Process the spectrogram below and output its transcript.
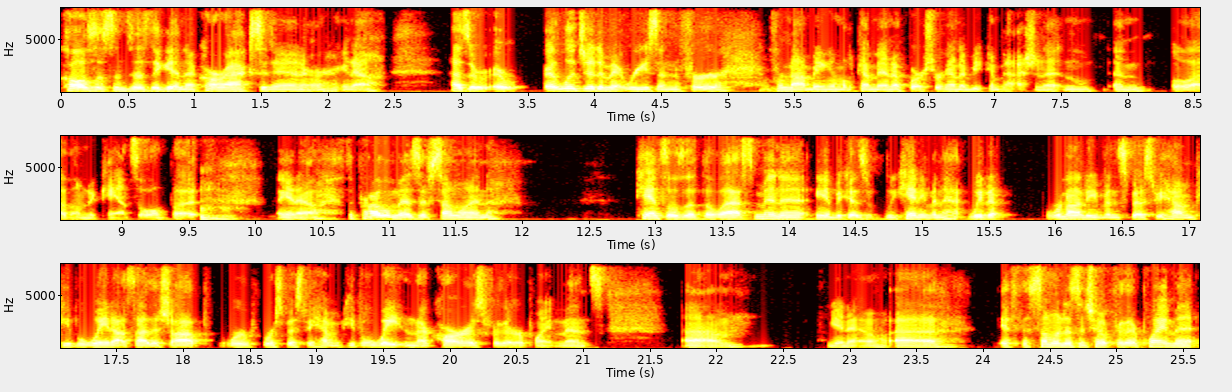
calls us and says they get in a car accident or, you know, has a, a, a legitimate reason for for not being able to come in. Of course we're going to be compassionate and and allow them to cancel but Mhm. you know the problem is if someone cancels at the last minute you know because we can't even ha- we don't we're not even supposed to be having people wait outside the shop. We're we're supposed to be having people wait in their cars for their appointments. Um you know uh if the, someone doesn't show up for their appointment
